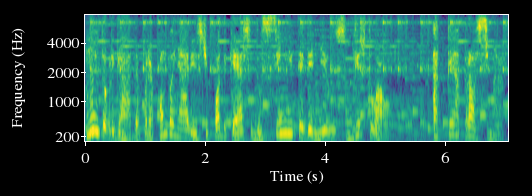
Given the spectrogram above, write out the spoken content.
Muito obrigada por acompanhar este podcast do Cine TV News Virtual. Até a próxima!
